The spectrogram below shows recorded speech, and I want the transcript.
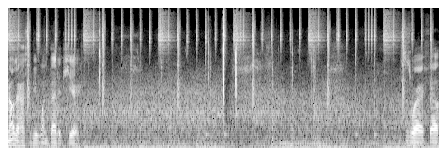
Know there has to be one bedded here. This is where I fell.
